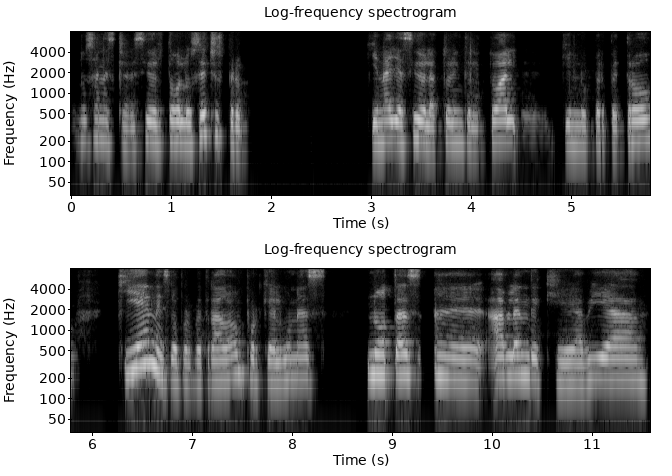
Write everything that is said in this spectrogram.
No se han esclarecido todos los hechos, pero quien haya sido el actor intelectual, quien lo perpetró, quiénes lo perpetraron, porque algunas notas eh, hablan de que había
